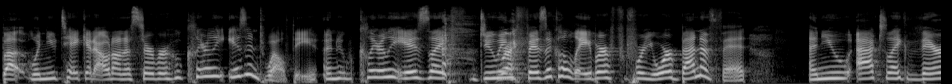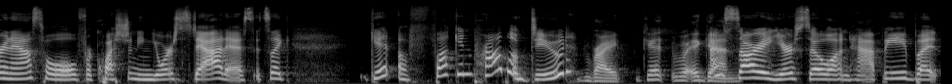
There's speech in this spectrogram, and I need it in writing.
But when you take it out on a server who clearly isn't wealthy and who clearly is like doing Right. physical labor for your benefit, and you act like they're an asshole for questioning your status, it's like get a fucking problem, dude. Right. Get again. I'm sorry you're so unhappy, but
